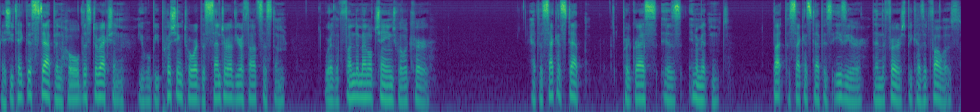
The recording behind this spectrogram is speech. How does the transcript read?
As you take this step and hold this direction, you will be pushing toward the center of your thought system, where the fundamental change will occur. At the second step, progress is intermittent, but the second step is easier than the first because it follows.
